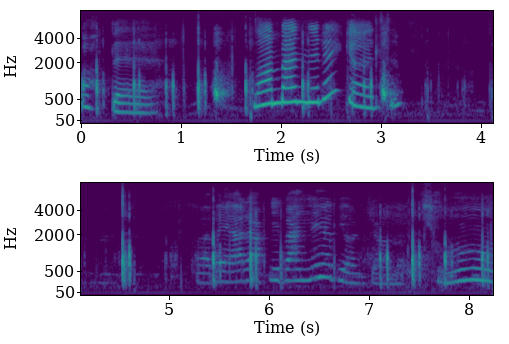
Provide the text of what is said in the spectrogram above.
Ah be. Lan ben nereye geldim? Yarabbi ben ne yapıyorum şu anda? Aa.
